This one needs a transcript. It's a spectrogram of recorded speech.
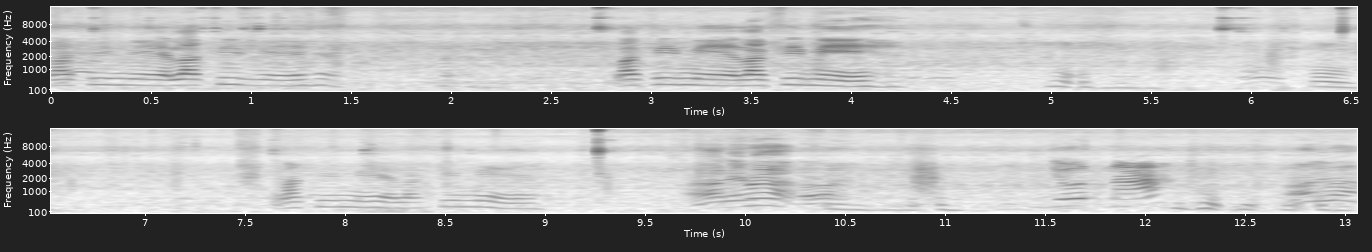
รักพี่เมย์รักพี่เมย์รักพี่เมย์รักพี่เมย์อืมรักพี่เมย์รักพี่เมย์อ่านี่มาเออหยุดนะอ่านี่มา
